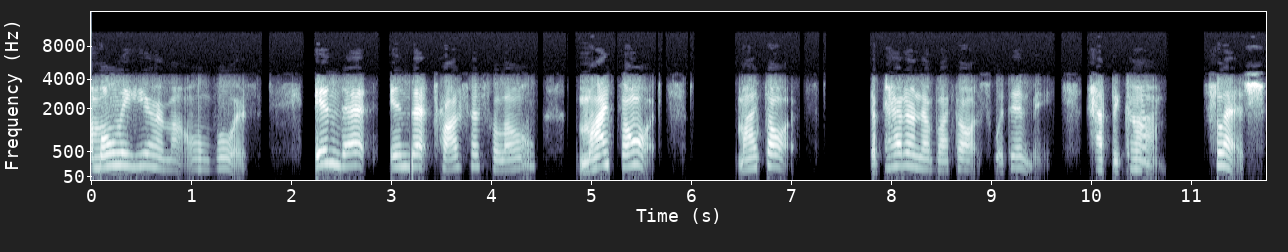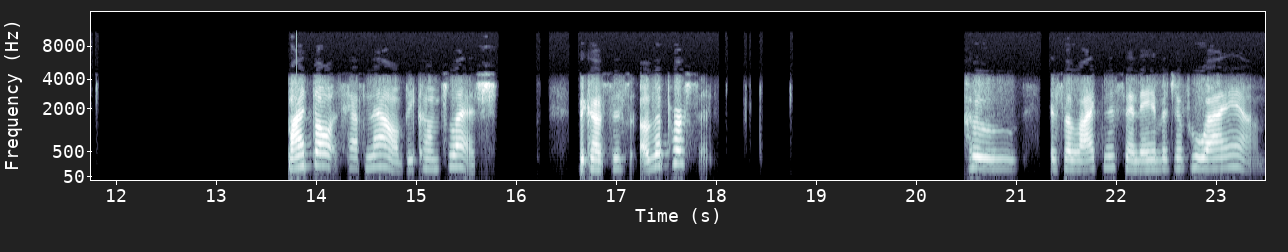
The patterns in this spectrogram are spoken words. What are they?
I'm only hearing my own voice. In that in that process alone, my thoughts, my thoughts, the pattern of my thoughts within me have become flesh. My thoughts have now become flesh because this other person who is the likeness and image of who I am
